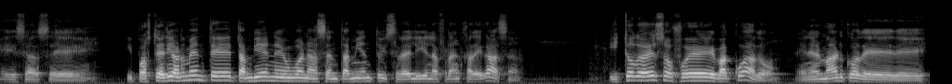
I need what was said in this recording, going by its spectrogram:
esas... Eh, y posteriormente también hubo un asentamiento israelí en la franja de Gaza. Y todo eso fue evacuado en el marco de,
